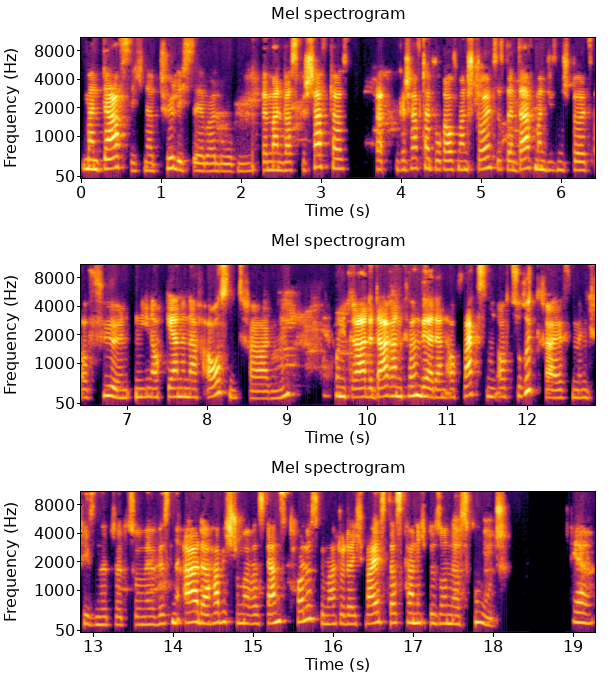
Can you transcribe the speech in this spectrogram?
man darf sich natürlich selber loben. Wenn man was geschafft hat, äh, geschafft hat, worauf man stolz ist, dann darf man diesen Stolz auch fühlen und ihn auch gerne nach außen tragen. Und gerade daran können wir dann auch wachsen und auch zurückgreifen in Krisensituationen. Wir wissen, ah, da habe ich schon mal was ganz Tolles gemacht oder ich weiß, das kann ich besonders gut. Ja,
